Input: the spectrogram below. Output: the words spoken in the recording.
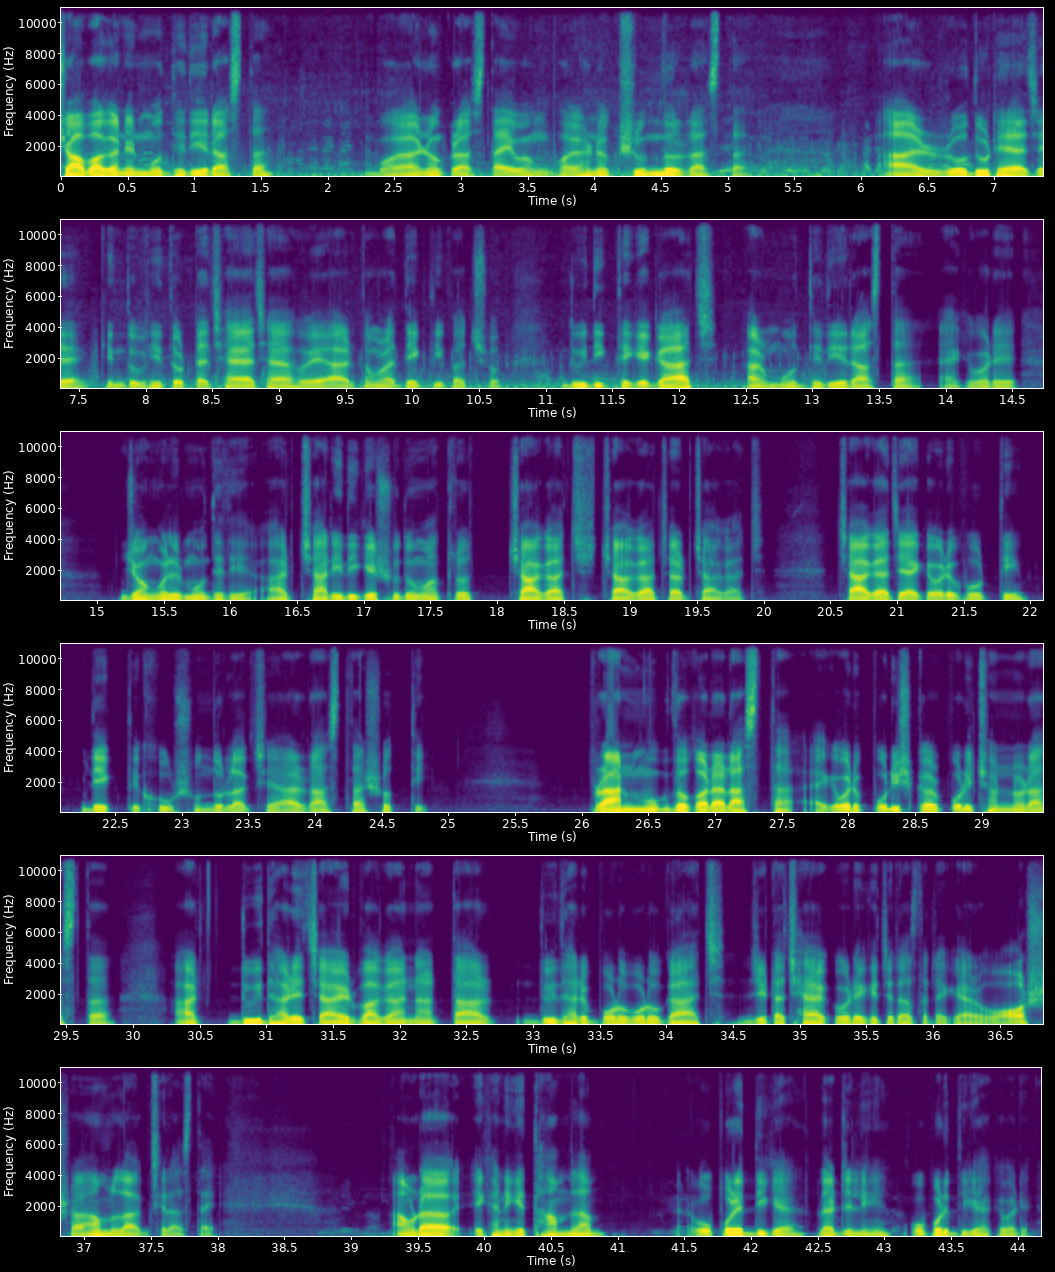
চা বাগানের মধ্যে দিয়ে রাস্তা। ভয়ানক রাস্তা এবং ভয়ানক সুন্দর রাস্তা। আর রোদ উঠে আছে, কিন্তু ভিতরটা ছায়া ছায়া হয়ে আর তোমরা দেখতেই পাচ্ছ দুই দিক থেকে গাছ আর মধ্যে দিয়ে রাস্তা একেবারে জঙ্গলের মধ্যে দিয়ে। আর চারিদিকে শুধুমাত্র চা গাছ চা গাছ আর চা গাছ। চা গাছে একেবারে ভর্তি, দেখতে খুব সুন্দর লাগছে আর রাস্তা সত্যি। প্রাণমুগ্ধ করা রাস্তা, একেবারে পরিষ্কার, পরিচ্ছন্ন রাস্তা, আর দুই ধারে চায়ের বাগান আর তার দুই ধারে বড় বড় গাছ যেটা ছায়া করে রেখেছে রাস্তাটাকে, আর অসাম লাগছে রাস্তায়। আমরা এখানে গিয়ে থামলাম, ওপরের দিকে, দার্জিলিংয়ে, ওপরের দিকে একেবারে।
